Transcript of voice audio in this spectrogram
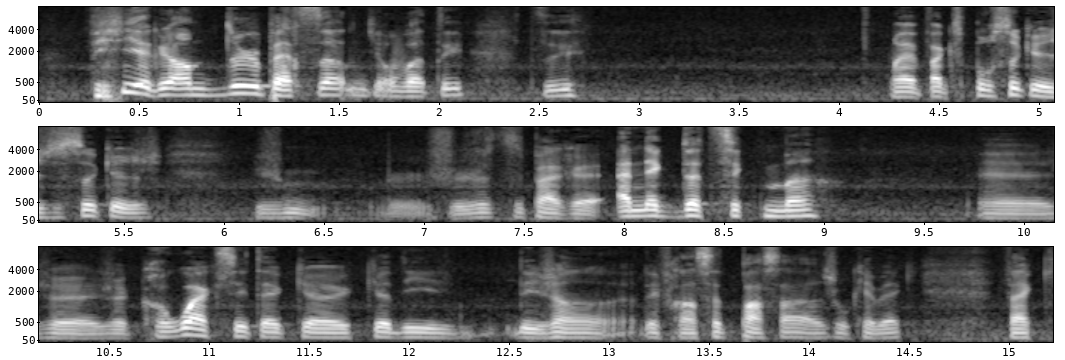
Puis il y a quand même deux personnes qui ont voté, c'est pour ça que je dis ça, que je, je, dis par euh, anecdotiquement, euh, je, crois que c'était que, des, des gens, des Français de passage au Québec. Fait que,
